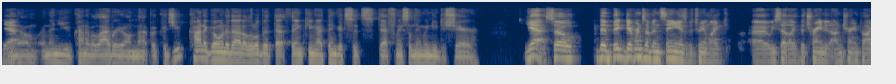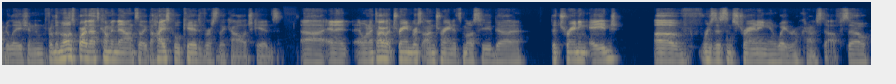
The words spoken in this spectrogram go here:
Yeah. You know, and then you kind of elaborate on that. But could you kind of go into that a little bit? That thinking, I think it's it's definitely something we need to share. Yeah. So the big difference I've been seeing is between like uh, we said like the trained and untrained population, and for the most part, that's coming down to like the high school kids versus the college kids. Uh, and, it, and when I talk about trained versus untrained, it's mostly the the training age of resistance training and weight room kind of stuff. So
